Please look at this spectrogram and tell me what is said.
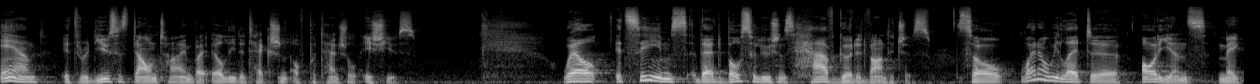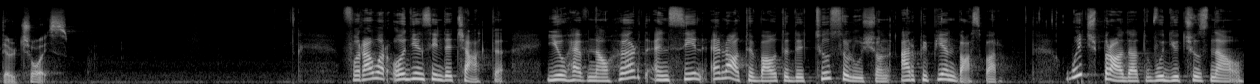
and it reduces downtime by early detection of potential issues. Well, it seems that both solutions have good advantages. So why don't we let the audience make their choice? For our audience in the chat, you have now heard and seen a lot about the two solutions, RPP and Busbar. Which product would you choose now?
